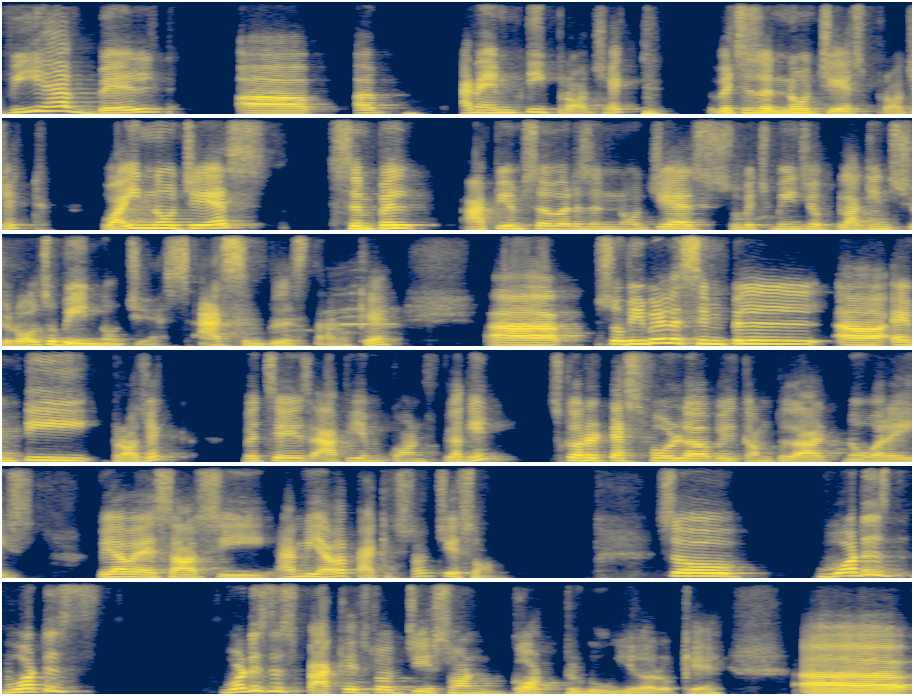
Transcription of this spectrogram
we have built uh, a, an empty project, which is a Node.js project. Why Node.js? Simple. Appium server is in Node.js, so which means your plugins should also be in Node.js. As simple as that. Okay. Uh, so we built a simple uh, empty project which says Appium conf plugin. It's got a test folder. We'll come to that. No worries. We have a SRC and we have a package.json. So what is what is what is this package.json got to do here? Okay. Uh,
